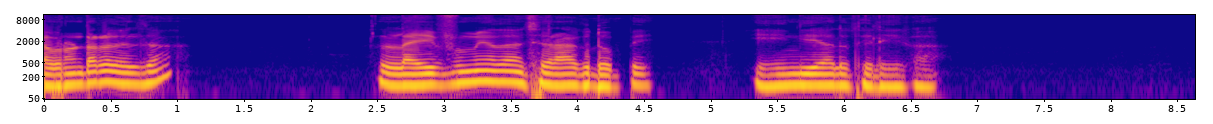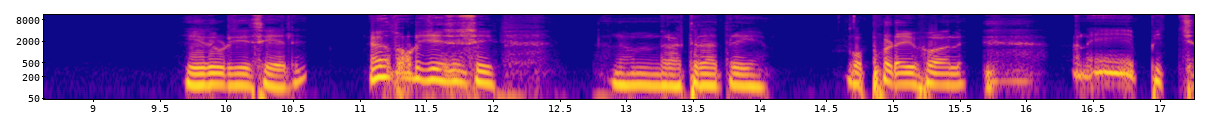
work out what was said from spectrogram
ఎవరుంటారో తెలుసా లైఫ్ మీద చిరాకు దొబ్బి ఏం చేయాలో తెలియక ఏదో ఒకటి చేసేయాలి ఏదో ఒకటి చేసేసి రాత్రి రాత్రి గొప్పడైపోవాలి అని పిచ్చి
